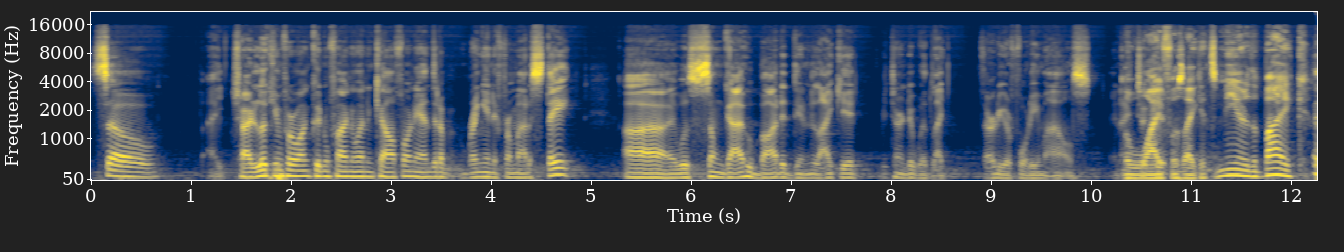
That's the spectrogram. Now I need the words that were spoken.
So I tried looking for one, couldn't find one in California. I ended up bringing it from out of state. Uh, it was some guy who bought it, didn't like it, returned it with like 30 or 40 miles. And The took wife it. was like, "It's me or the bike."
